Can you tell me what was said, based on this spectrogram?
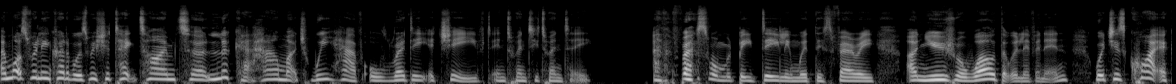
And what's really incredible is we should take time to look at how much we have already achieved in 2020. And the first one would be dealing with this very unusual world that we're living in, which is quite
